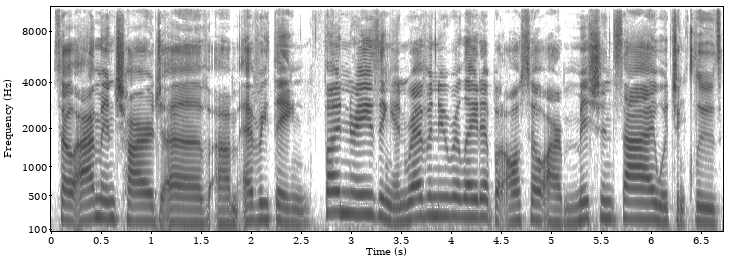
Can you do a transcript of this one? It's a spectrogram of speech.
So I'm in charge of um, everything fundraising and revenue related, but also our mission side, which includes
